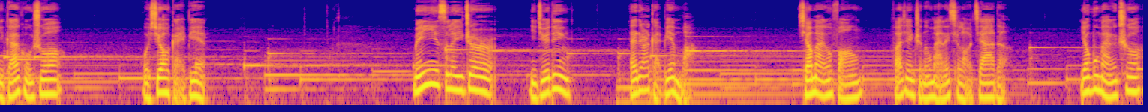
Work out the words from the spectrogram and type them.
你改口说，我需要改变。没意思了一阵儿，你决定来点改变吧。想买个房，发现只能买得起老家的；要不买个车，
